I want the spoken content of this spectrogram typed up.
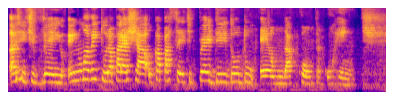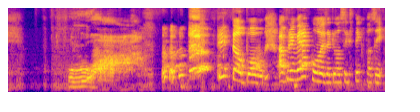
a gente veio em uma aventura para achar o capacete perdido do Elmo da Contra-Corrente. Uau! Então, povo, a primeira coisa que vocês têm que fazer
